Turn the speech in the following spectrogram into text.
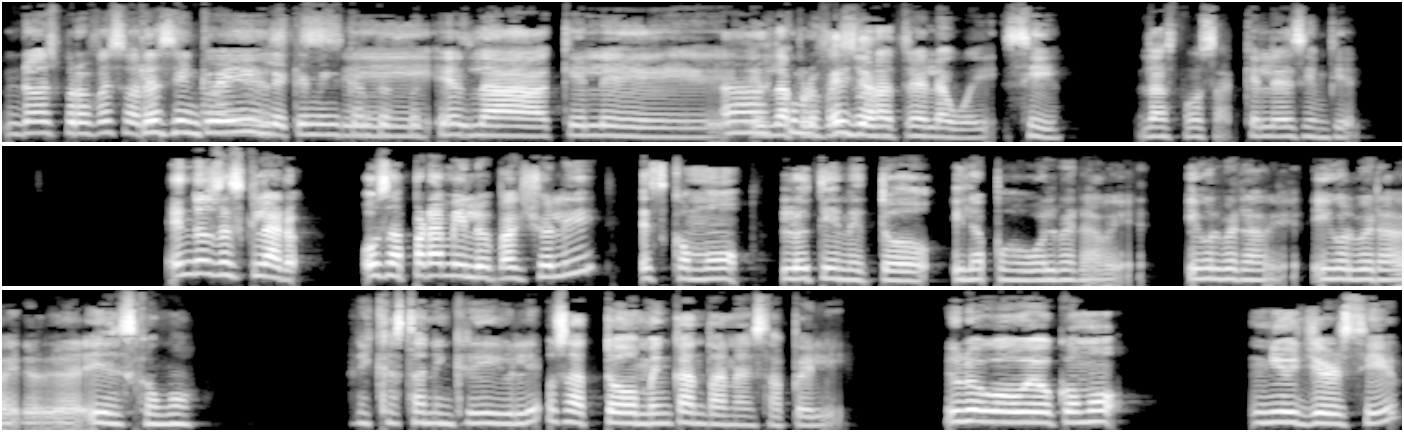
no es profesora. que es increíble, que me encanta sí, es la que le, Ah, es la profesora Ella. Sí, la esposa que le es infiel. Entonces, claro, o sea, para mí Love Actually es como lo tiene todo y la puedo volver a ver y volver a ver y volver a ver y, es como, marica, es tan increíble. O sea, todo me encanta en esta peli. Y luego veo como New Jersey,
